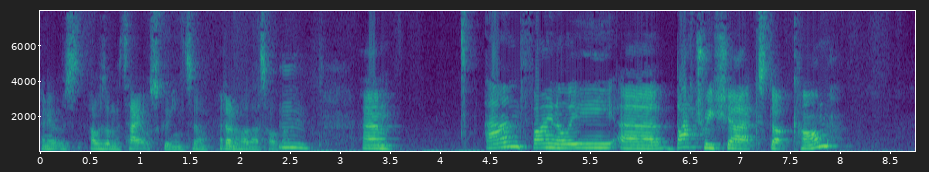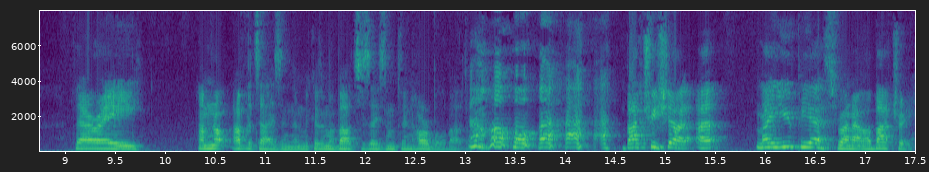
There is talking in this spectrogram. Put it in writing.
and it was I was on the title screen. So I don't know what that's all about. Mm. Um, and finally, uh, BatterySharks.com. They're a. I'm not advertising them because I'm about to say something horrible about them. Battery Shark. Uh, my UPS ran out of battery.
